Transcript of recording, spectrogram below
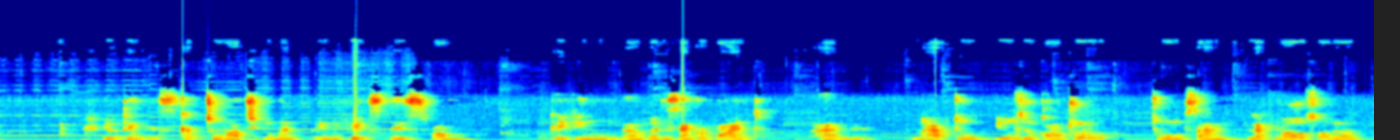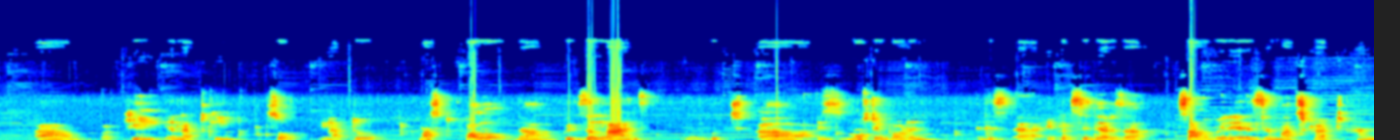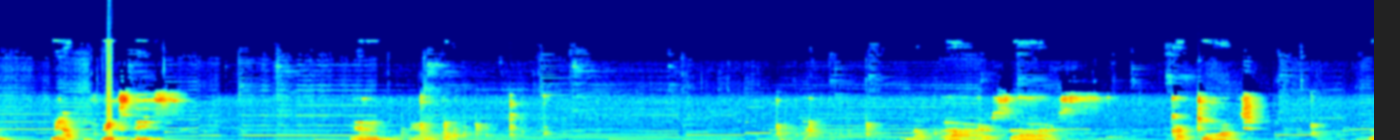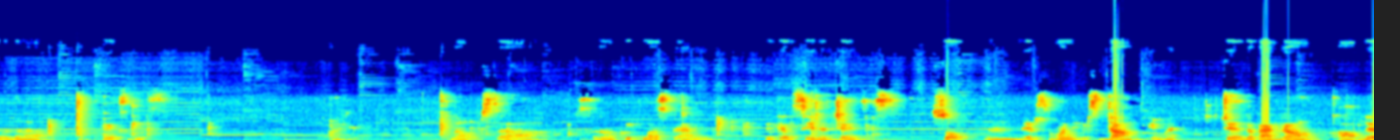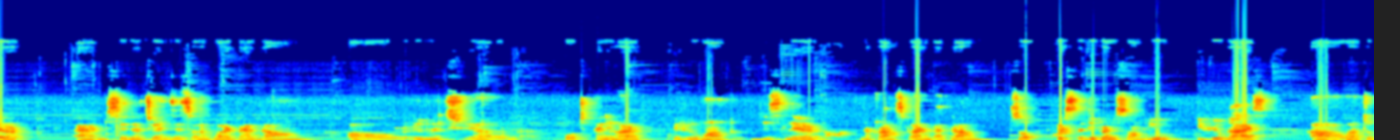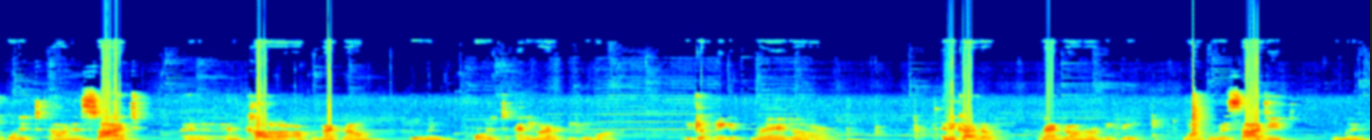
you think it's cut too much you can, you may fix this from clicking uh, by the anchor point and you have to use your control tools and left mouse on a um, key a left key. So you have to must follow the pixel lines which uh, is most important. It is uh, you can see there is a some video is much cut and we have to fix this here we go no uh, it's, uh, it's cut too much we're gonna fix this. Okay. Now it's, uh, it's gonna quick mask and you can see the changes. So um, it's when it's done you might change the background uh, layer and see the changes on a white background or image uh, put anywhere if you want this layer in a transparent background. So it depends on you. If you guys uh, want to put it on a side and color of the background you may put it anywhere if you want. You can make it red or any kind of background or if you want to resize it you may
